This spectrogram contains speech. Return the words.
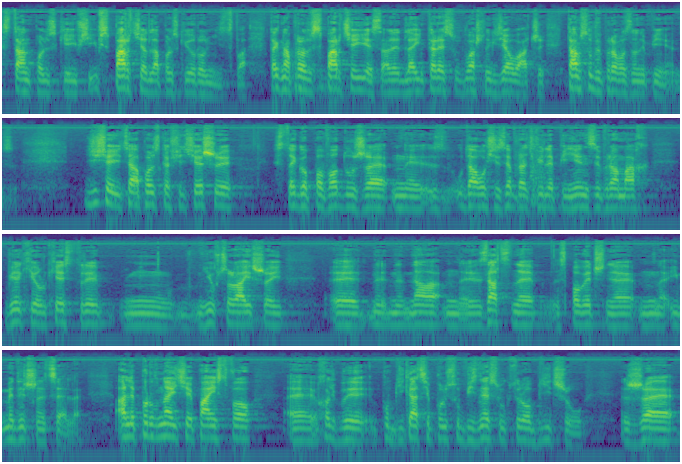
stan polskiej wsi i wsparcia dla polskiego rolnictwa. Tak naprawdę wsparcie jest, ale dla interesów własnych działaczy. Tam są wyprowadzone pieniądze. Dzisiaj cała Polska się cieszy z tego powodu, że udało się zebrać wiele pieniędzy w ramach Wielkiej Orkiestry w dniu wczorajszej e, na mm, zacne społeczne mm, i medyczne cele. Ale porównajcie Państwo e, choćby publikację Pulsu Biznesu, który obliczył, że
